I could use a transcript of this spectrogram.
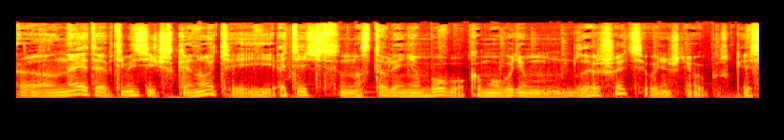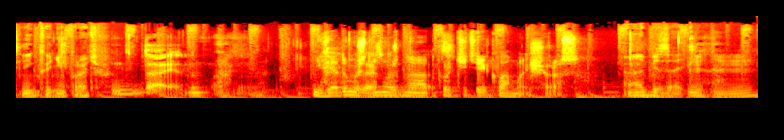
Э, на этой оптимистической ноте и отечественным наставлением Бобу, кому будем завершать сегодняшний выпуск, если никто не против. Да, я, я думаю, что нужно открутить рекламу еще раз. Обязательно. Угу.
